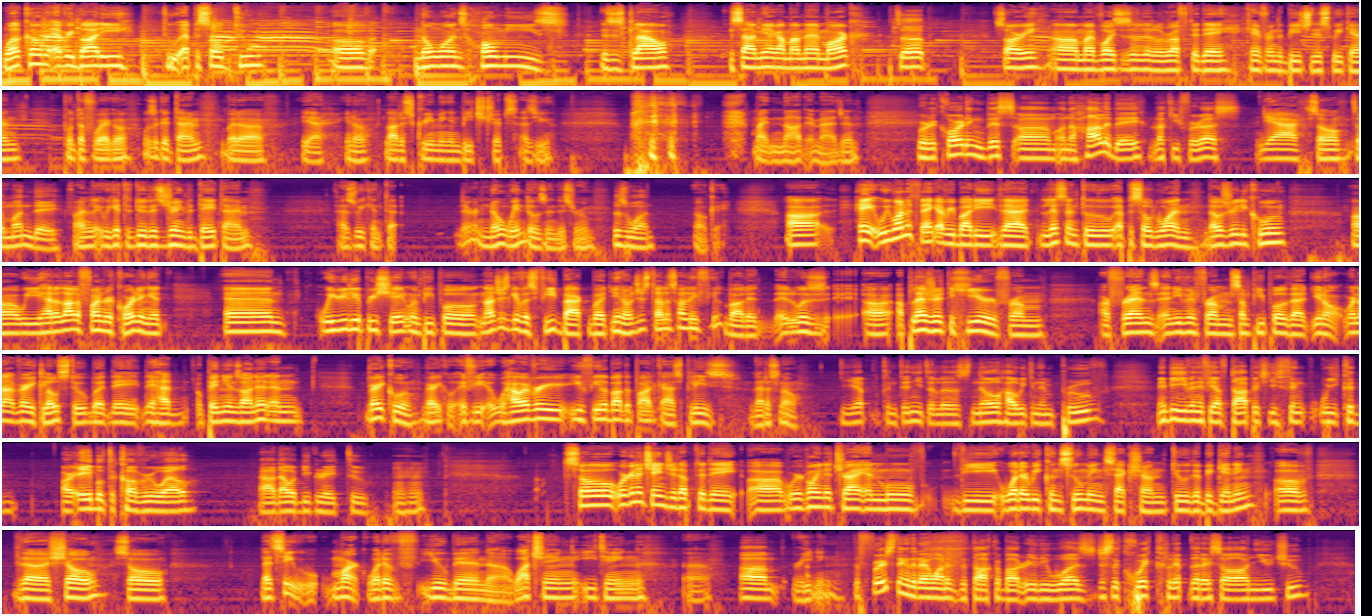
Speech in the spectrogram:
Welcome everybody to episode two of No One's Homies. This is Clow. Beside me, I got my man Mark. What's up? Sorry, uh, my voice is a little rough today. Came from the beach this weekend. Punta Fuego was a good time, but uh, yeah, you know, a lot of screaming and beach trips, as you might not imagine. We're recording this um on a holiday. Lucky for us, Yeah, so it's a Monday. finally we get to do this during the daytime, as we can tell. There are no windows in this room. There's one. Okay. Uh, hey, we want to thank everybody that listened to episode one. That was really cool. Uh, we had a lot of fun recording it, and we really appreciate when people not just give us feedback, but you know, just tell us how they feel about it. It was uh, a pleasure to hear from our friends and even from some people that you know we're not very close to, but they they had opinions on it, and very cool, very cool. If you, however you feel about the podcast, please let us know. Yep. Continue to let us know how we can improve. Maybe even if you have topics you think we could are able to cover well, uh, that would be great too. Mm-hmm. So we're gonna change it up today. Uh, we're going to try and move the "What are we consuming?" section to the beginning of the show. So let's see, Mark, what have you been uh, watching, eating, uh, Um, reading? the first thing that I wanted to talk about really was just a quick clip that I saw on YouTube.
